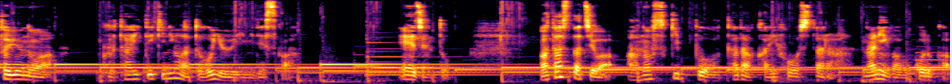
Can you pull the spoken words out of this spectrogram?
というのは具体的にはどういう意味ですか？エージェント私たちはあのスキップをただ解放したら何が起こるか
